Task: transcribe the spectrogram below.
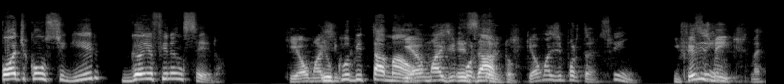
pode conseguir ganho financeiro. Que é o mais e o clube está mal. Que é o mais importante. Exato. Que é o mais importante. Sim. Infelizmente, Sim. né?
